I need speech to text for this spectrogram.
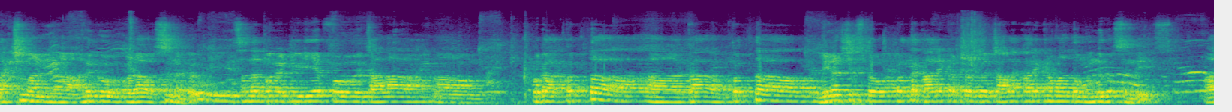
లక్ష్మణ్ అనుకు కూడా వస్తున్నారు. ఈ సందర్భంగా టీడీఎఫ్ చాలా ఒక కొత్త కొత్త లీడర్షిప్తో కొత్త కార్యకర్తలతో చాలా కార్యక్రమాలతో ముందుకు వస్తుంది ఆ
